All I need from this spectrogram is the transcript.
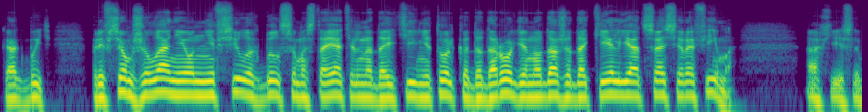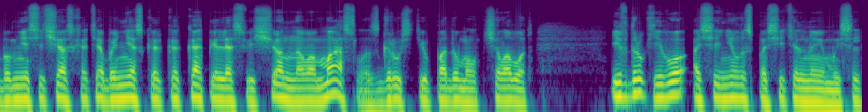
Как быть? При всем желании он не в силах был самостоятельно дойти не только до дороги, но даже до кельи отца Серафима. «Ах, если бы мне сейчас хотя бы несколько капель освященного масла!» — с грустью подумал пчеловод — и вдруг его осенила спасительная мысль.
